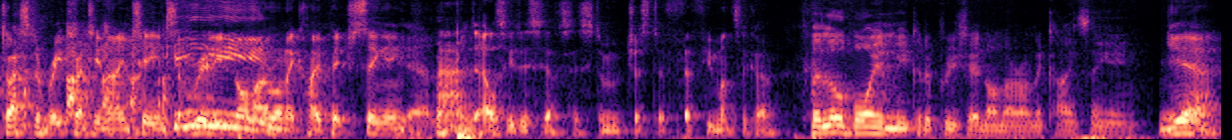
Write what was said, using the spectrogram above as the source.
Glastonbury 2019, some really non-ironic high-pitched singing, Yeah, and LCD System just a, a few months ago. The little boy in me could appreciate non-ironic high singing. Yeah,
